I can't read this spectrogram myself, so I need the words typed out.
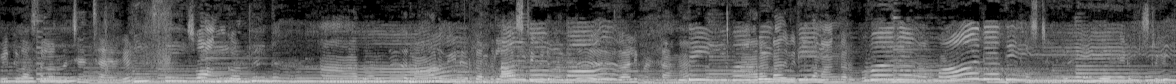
வீட்டு வாசலில் வந்து சேஞ்ச் ஆகிருக்கு ஸோ அங்கே வந்து அது வந்து நாலு வீடு இருக்குது அந்த லாஸ்ட் வீடு வந்து காலி பண்ணிட்டாங்க. ரெண்டாவது வீட்டில் தான் நாங்கள் இருக்கோம். ஃபஸ்ட்டு வீடு இங்கே ஒரு வீடு ஃபஸ்ட்டு வீடு.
